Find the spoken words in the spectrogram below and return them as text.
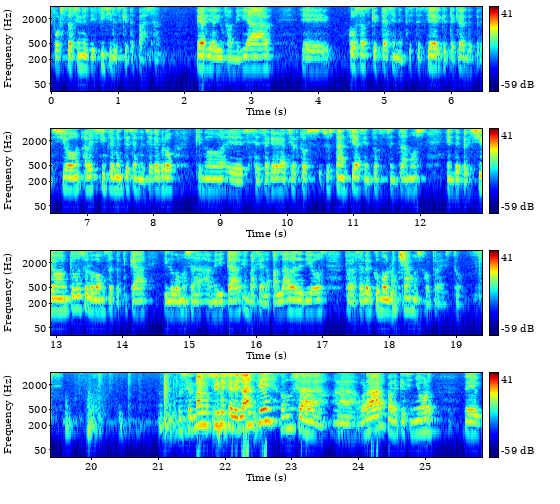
por situaciones difíciles que te pasan. Pérdida de un familiar, eh, cosas que te hacen entristecer, que te crean depresión, a veces simplemente es en el cerebro que no eh, se, agregan ciertas sustancias, entonces entramos en depresión, todo eso lo vamos a practicar y lo vamos a, meditar en base a la palabra de Dios para saber cómo luchamos contra esto. Pues hermanos, firmes adelante, vamos a, a, orar para que el Señor eh,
